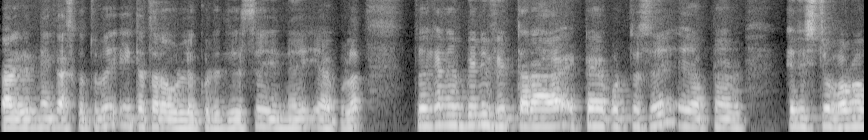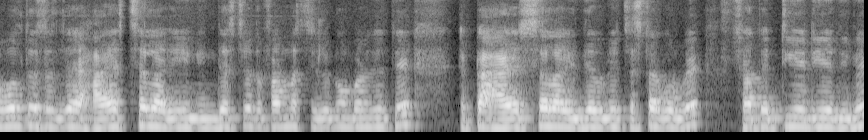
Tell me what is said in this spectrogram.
টার্গেট নিয়ে কাজ করতে হবে, এটা তারা উল্লেখ করে দিয়েছে ইয়াগুলা। তো এখানে বেনিফিট তারা একটা করতেছে আপনার এরিস্টো ফার্মা বলতেছে যে highest salary in industrial pharmaceutical কোম্পানিতে একটা হায়েস্ট স্যালারি দেবে চেষ্টা করবে, সাথে টিএ দিয়ে দিবে।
